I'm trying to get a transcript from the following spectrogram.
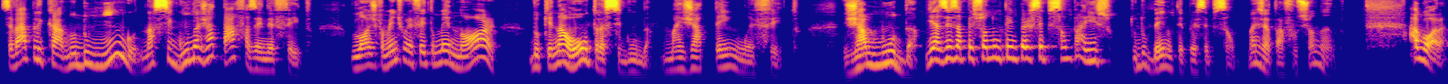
Você vai aplicar no domingo, na segunda já está fazendo efeito. Logicamente, um efeito menor do que na outra segunda, mas já tem um efeito já muda. E às vezes a pessoa não tem percepção para isso. Tudo bem não ter percepção, mas já está funcionando. Agora,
